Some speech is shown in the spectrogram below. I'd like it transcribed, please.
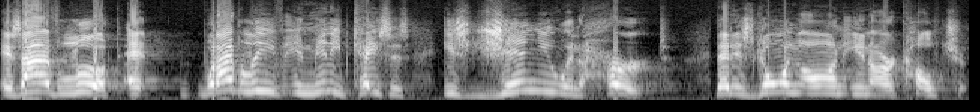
As I've looked at what I believe in many cases is genuine hurt that is going on in our culture.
